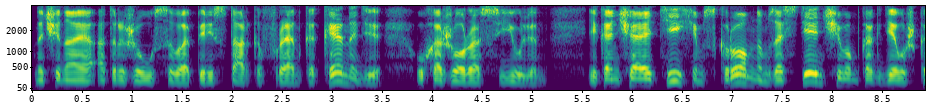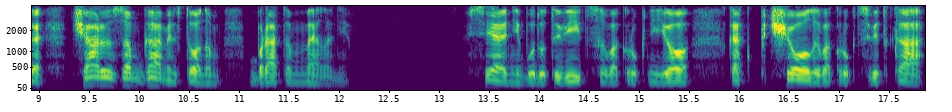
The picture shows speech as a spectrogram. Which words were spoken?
начиная от рыжеусого перестарка Фрэнка Кеннеди, ухажера Сьюлин, и кончая тихим, скромным, застенчивым, как девушка, Чарльзом Гамильтоном, братом Мелани. Все они будут виться вокруг нее, как пчелы вокруг цветка,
